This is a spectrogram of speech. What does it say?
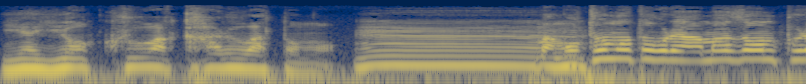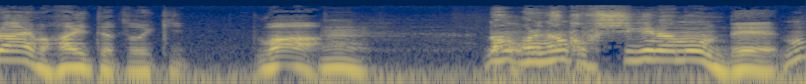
いや、よくわかるわと思う。う。まあ、もともと俺アマゾンプライム入ってた時は、うん。なんか俺なんか不思議なもんで、もう、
